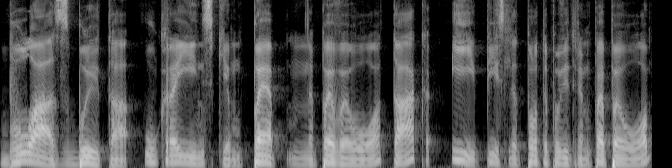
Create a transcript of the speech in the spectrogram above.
була збита українським П- ПВО, так. І після протиповітрям ППО,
